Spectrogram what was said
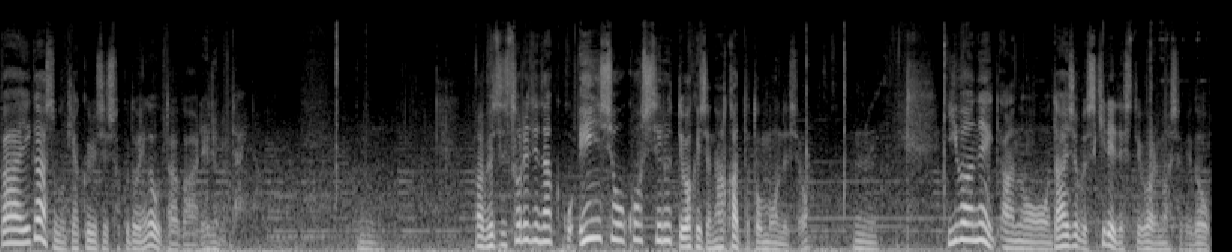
ん、場合がその逆流性食道炎が疑われるみたいな、うん。まあ、別にそれでなんかこう炎症を起こしてるってわけじゃなかったと思うんですよ、うん、胃はねあの大丈夫です。綺麗ですって言われましたけど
